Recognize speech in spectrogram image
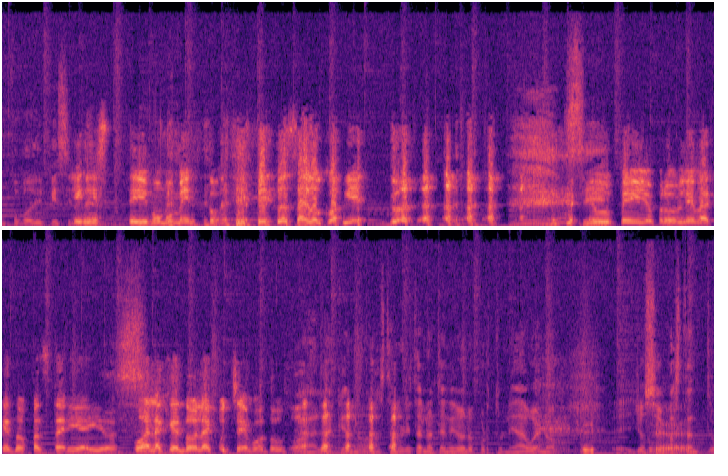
un poco difícil. En este mismo momento lo salgo corriendo. Un pequeño problema que no pasaría ahí. Ojalá que no la escuchemos nunca. Ojalá que no. Hasta ahorita no he tenido la oportunidad. Bueno, eh, yo soy bastante,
